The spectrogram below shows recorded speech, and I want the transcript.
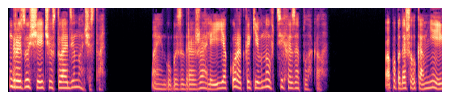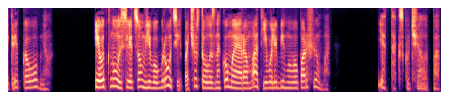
грызущее чувство одиночества. Мои губы задрожали, и я, коротко кивнув, тихо заплакала. Папа подошел ко мне и крепко обнял. Я уткнулась лицом в его грудь и почувствовала знакомый аромат его любимого парфюма. «Я так скучала, пап»,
